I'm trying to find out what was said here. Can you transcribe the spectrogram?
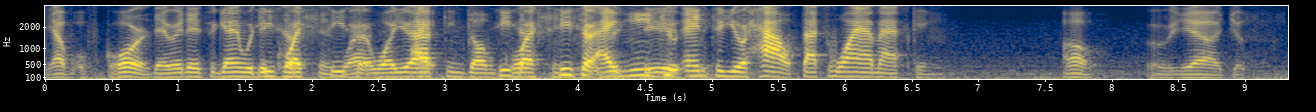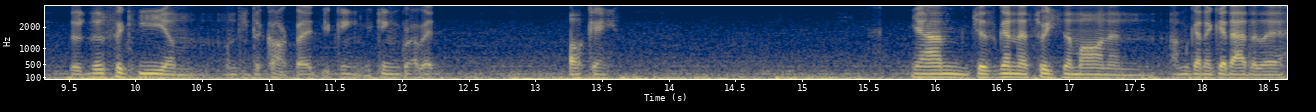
Yeah, of course. There it is again with the Caesar, questions. why, Caesar, why are you I- asking dumb Caesar, questions? Caesar, Like, I need seriously. to enter your house. That's why I'm asking. Oh, oh yeah, just, there- there's a key um, under the carpet. You can, you can grab it. Okay. Yeah, I'm just gonna switch them on and I'm gonna get out of there.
